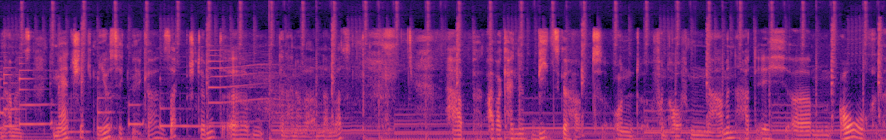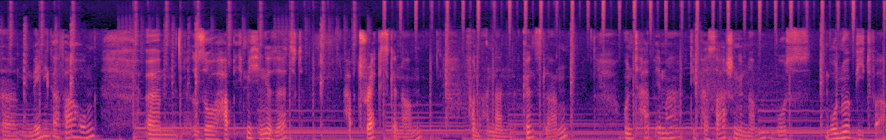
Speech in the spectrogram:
namens Magic Music Maker. Sagt bestimmt ähm, den einen oder anderen was. Hab aber keine Beats gehabt und von Aufnahmen hatte ich ähm, auch ähm, weniger Erfahrung. Ähm, so habe ich mich hingesetzt, habe Tracks genommen von anderen Künstlern und habe immer die Passagen genommen, wo nur Beat war.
